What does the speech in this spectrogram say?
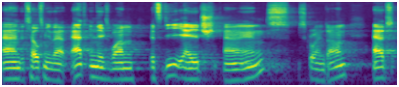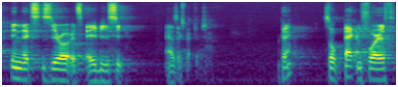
and it tells me that at index 1, it's DEH, and scrolling down, at index 0, it's ABC, as expected. Okay? So back and forth,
